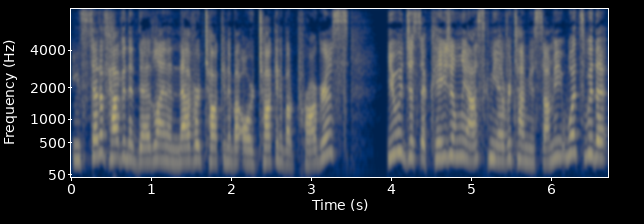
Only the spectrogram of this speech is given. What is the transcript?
instead of having a deadline and never talking about or talking about progress, you would just occasionally ask me every time you saw me, what's with it?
